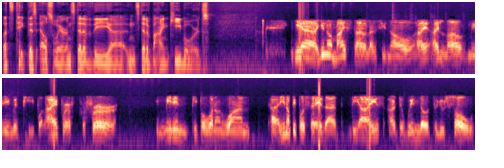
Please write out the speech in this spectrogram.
let's take this elsewhere instead of the uh, instead of behind keyboards. Yeah, you know my style, as you know, I I love meeting with people. I prefer meeting people one on one. You know, people say that the eyes are the window to your soul.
